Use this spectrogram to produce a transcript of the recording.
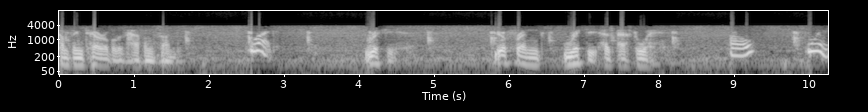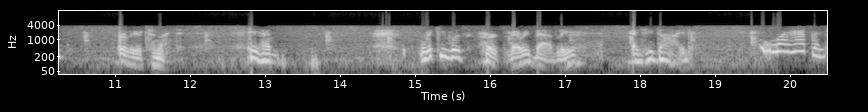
Something terrible has happened, son. What? Ricky. Your friend Ricky has passed away Oh? When? earlier tonight. He had. Ricky was hurt very badly, and he died. What happened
